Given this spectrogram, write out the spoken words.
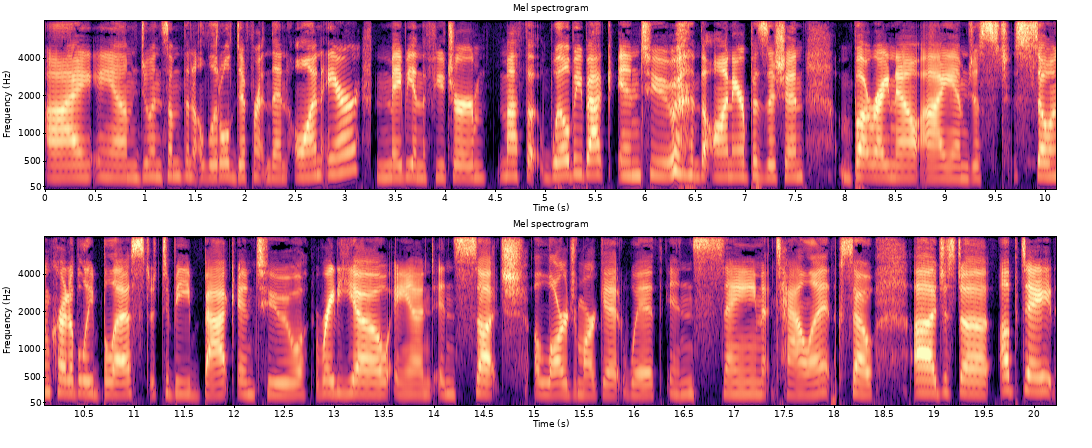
I am doing something a little different than on air. Maybe in the future, my foot will be back into the on air position, but right now I am just so incredibly blessed to be back into radio and in such a large market with insane talent. So, uh, just a update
